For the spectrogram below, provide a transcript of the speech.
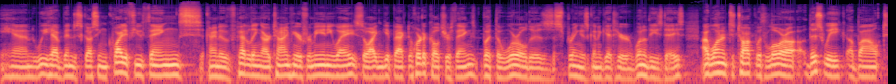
and we have been discussing quite a few things, kind of peddling our time here for me anyway, so I can get back to horticulture things. But the world is, spring is going to get here one of these days. I wanted to talk with Laura this week about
